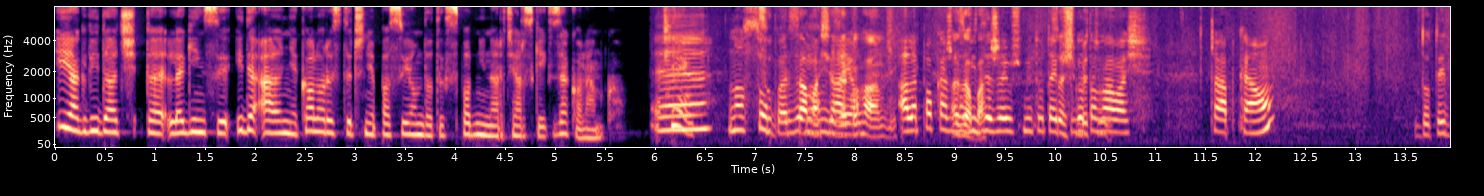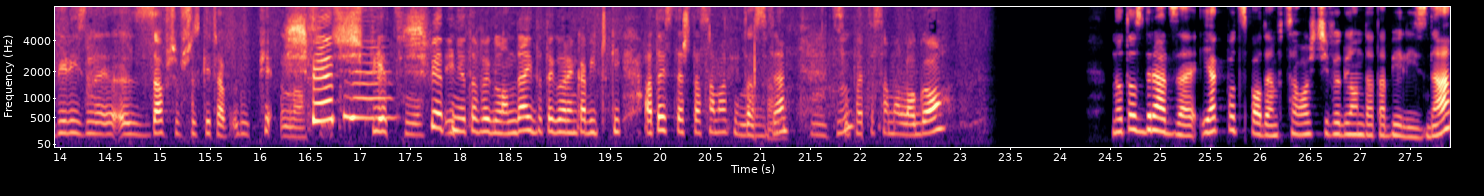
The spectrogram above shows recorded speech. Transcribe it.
I jak widać, te leginsy idealnie, kolorystycznie pasują do tych spodni narciarskich za kolanko. Pięknie. no super, Sama się wyglądają. zakochałam w nich. Ale pokaż, bo zobacz. widzę, że już mi tutaj Coś by tu- przygotowałaś czapkę. Do tej bielizny e, zawsze wszystkie czapki. Pie- no, Świetnie, Świetnie. Świetnie to wygląda i do tego rękawiczki. A to jest też ta sama firma, Ta widzę. sama. Mhm. Super, to samo logo. No to zdradzę, jak pod spodem w całości wygląda ta bielizna.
